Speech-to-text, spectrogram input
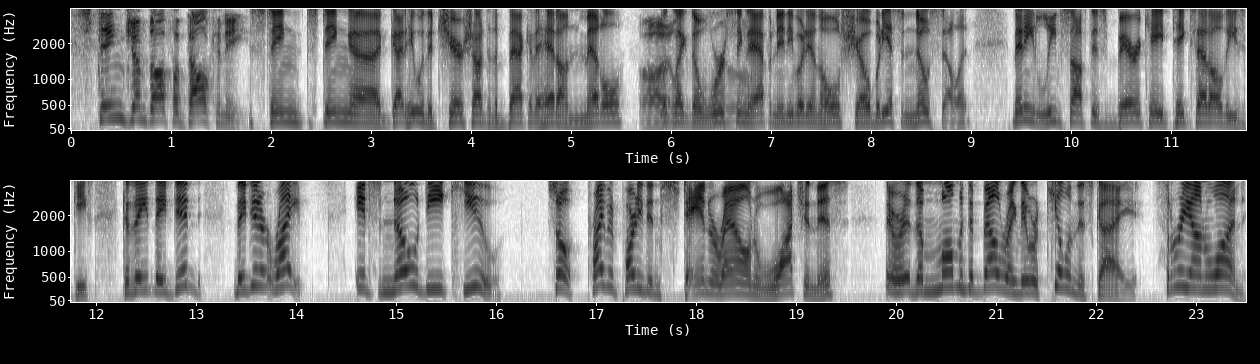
Sting jumped off a balcony. Sting Sting uh, got hit with a chair shot to the back of the head on metal. Oh, Looked like the worst thing that happened to anybody on the whole show, but he has to no sell it. Then he leaps off this barricade, takes out all these geeks because they they did they did it right. It's no DQ. So Private Party didn't stand around watching this. They were the moment the bell rang, they were killing this guy three on one.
